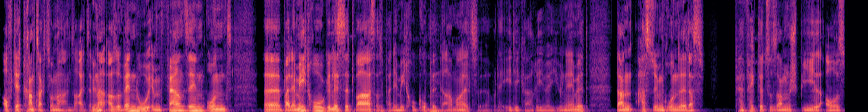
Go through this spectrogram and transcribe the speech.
auf der transaktionalen Seite. Ne? Genau. Ne? Also wenn du im Fernsehen und äh, bei der Metro gelistet warst, also bei der Metro-Gruppe mhm. damals, äh, oder Edeka, Rewe, you name it, dann hast du im Grunde das perfekte Zusammenspiel aus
